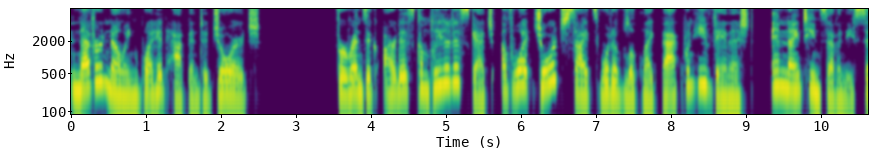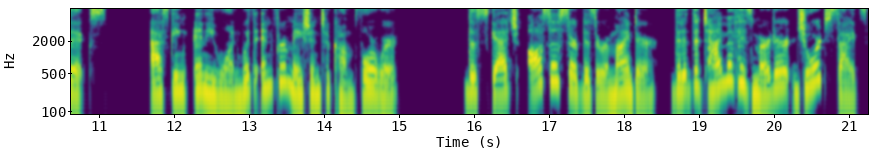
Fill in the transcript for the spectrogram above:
never knowing what had happened to George. Forensic artists completed a sketch of what George Seitz would have looked like back when he vanished in 1976, asking anyone with information to come forward. The sketch also served as a reminder that at the time of his murder, George Seitz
